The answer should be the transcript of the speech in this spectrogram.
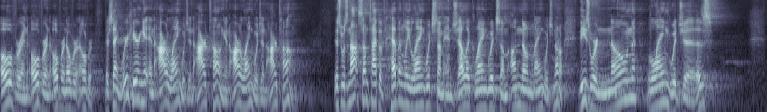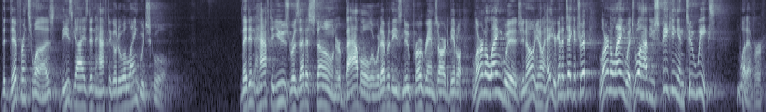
Over and over and over and over and over. They're saying, We're hearing it in our language, in our tongue, in our language, in our tongue. This was not some type of heavenly language, some angelic language, some unknown language. No, no. These were known languages. The difference was these guys didn't have to go to a language school. They didn't have to use Rosetta Stone or Babbel or whatever these new programs are to be able to learn a language. You know, you know, hey, you're going to take a trip, learn a language. We'll have you speaking in two weeks. Whatever.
